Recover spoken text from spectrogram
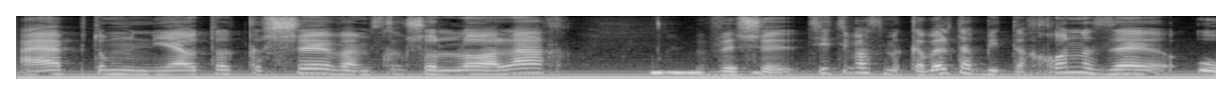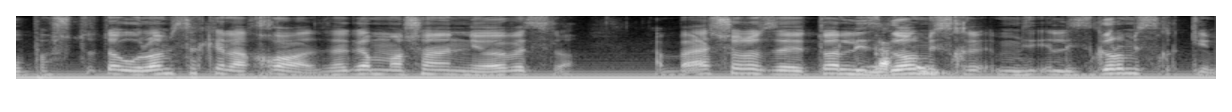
היה פתאום נהיה יותר קשה והמשחק שלו לא הלך ושציציפס מקבל את הביטחון הזה הוא פשוט אותו, הוא לא מסתכל אחורה זה גם מה שאני אוהב אצלו הבעיה שלו זה יותר לסגור, נכון. משחק, לסגור משחקים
